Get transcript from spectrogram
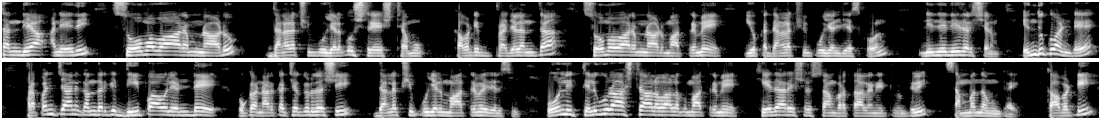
సంధ్య అనేది సోమవారం నాడు ధనలక్ష్మి పూజలకు శ్రేష్టము. కాబట్టి ప్రజలంతా సోమవారం నాడు మాత్రమే ఈ యొక్క ధనలక్ష్మి పూజలు చేసుకోవడం ని- నిదర్శనం. ఎందుకు అంటే ప్రపంచానికి అందరికీ దీపావళి అంటే ఒక నరక చతుర్దశి ధనలక్ష్మి పూజలు మాత్రమే తెలుసు. ఓన్లీ తెలుగు రాష్ట్రాల వాళ్ళకు మాత్రమే కేదారేశ్వర స్వామి వ్రతాలు అనేటువంటివి సంబంధం ఉంటాయి. కాబట్టి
